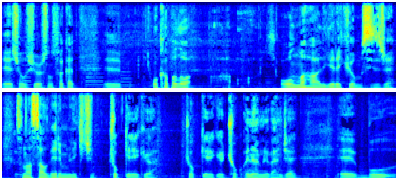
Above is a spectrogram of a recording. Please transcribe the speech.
evet. e, çalışıyorsunuz. Fakat e, o kapalı olma hali gerekiyor mu sizce sanatsal verimlilik için? Çok gerekiyor. Çok gerekiyor. Çok önemli bence. E, bu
